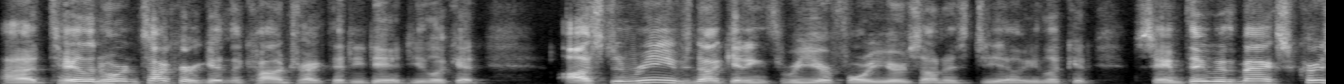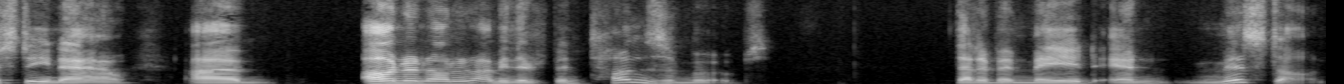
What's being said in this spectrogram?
uh, Talen Horton Tucker getting the contract that he did. You look at Austin Reaves not getting three or four years on his deal. You look at same thing with Max Christie now. Um, on and on and on. I mean, there's been tons of moves that have been made and missed on.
